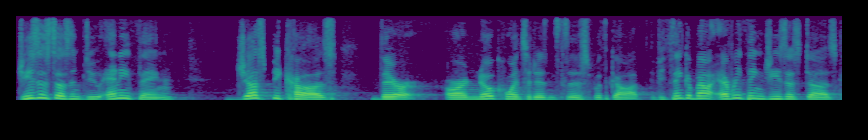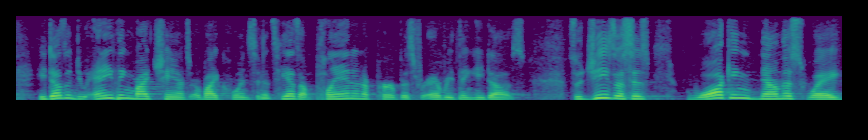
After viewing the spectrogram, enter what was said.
Jesus doesn't do anything just because there are no coincidences with God. If you think about everything Jesus does, he doesn't do anything by chance or by coincidence. He has a plan and a purpose for everything he does. So Jesus is walking down this way,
